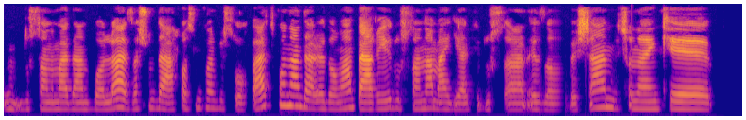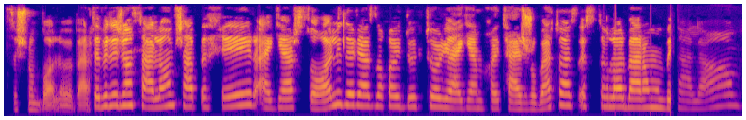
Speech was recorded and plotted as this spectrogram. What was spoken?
اون دوستان اومدن بالا ازشون درخواست می‌کنیم که صحبت کنن. در ادامه بقیه دوستانم اگر که دوست دارن اضافه بشن می‌تونن که رو بالا ببرن. سپیده جان سلام. شب بخیر. اگر سوالی داری از آقای دکتر یا اگر می‌خوای تجربت رو از استقلال برامون سلام.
